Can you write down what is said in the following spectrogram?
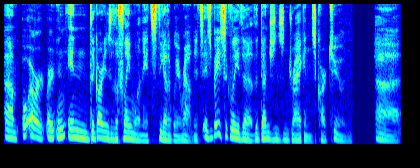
Um or or in, in the guardians of the flame one it's the other way around. It's it's basically the the dungeons and dragons cartoon uh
